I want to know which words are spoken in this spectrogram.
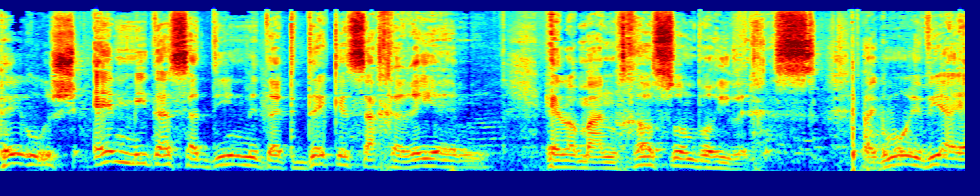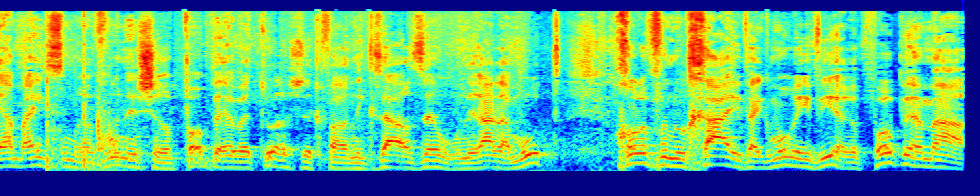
פירוש אין מידס הדין מדקדקס אחריהם אלא מנחסום והילכס והגמור הביא היה מייס עם רבונה שרפו היה בטוח שזה כבר נגזר זהו הוא נראה למות. בכל אופן הוא חי והגמור הביא הרפו אמר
